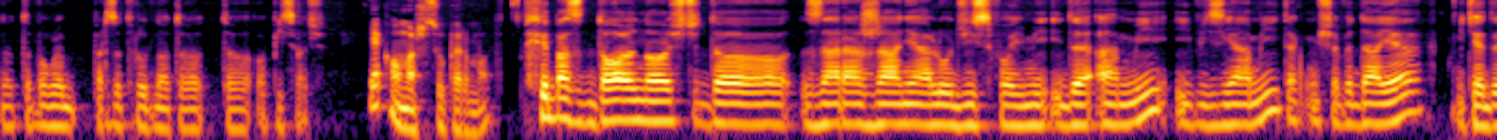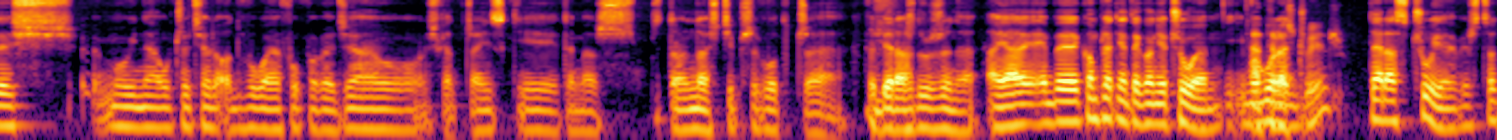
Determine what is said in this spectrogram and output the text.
No to w ogóle bardzo trudno to, to opisać. Jaką masz supermoc? Chyba zdolność do zarażania ludzi swoimi ideami i wizjami, tak mi się wydaje. Kiedyś mój nauczyciel od WF-u powiedział, Świadczeński, ty masz zdolności przywódcze, wybierasz drużynę. A ja jakby kompletnie tego nie czułem. I w A ogóle teraz czujesz? Teraz czuję. Wiesz co,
